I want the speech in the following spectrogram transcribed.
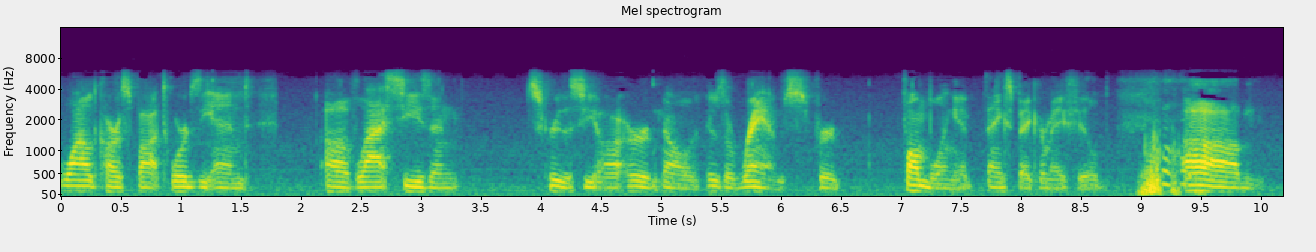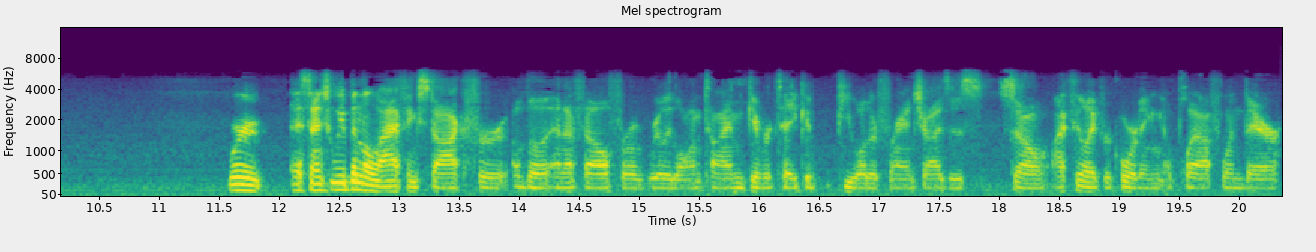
wild card spot towards the end of last season, screw the Seahawks or no, it was the Rams for fumbling it. Thanks Baker Mayfield. Um, we're essentially we've been the laughing stock for of the NFL for a really long time, give or take a few other franchises. So I feel like recording a playoff win there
